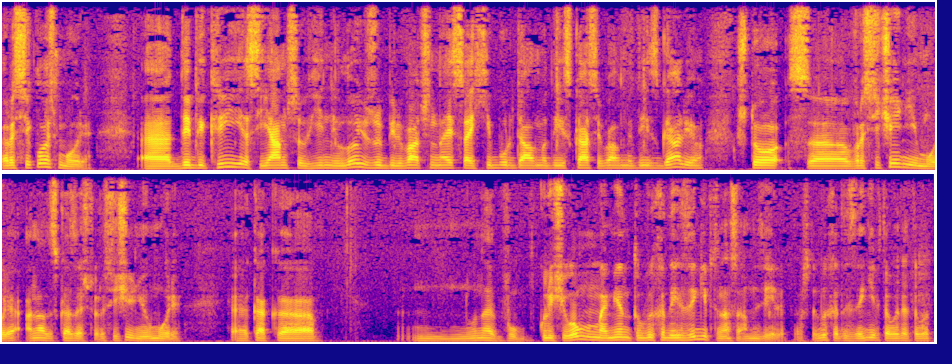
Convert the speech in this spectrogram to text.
рассеклось море. Э, Дебикриес ямсу гинилой зубильвач найса хибур далмады из касси валмады из галио, что с, э, в рассечении моря, а надо сказать, что рассечению моря, э, как ну, на, ключевому моменту выхода из Египта, на самом деле. Потому что выход из Египта, вот эта вот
